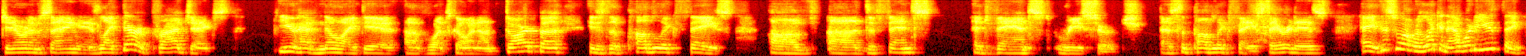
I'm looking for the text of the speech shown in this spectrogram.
Do you know what I'm saying? Is like there are projects you have no idea of what's going on. DARPA is the public face of uh, defense advanced research. That's the public face. There it is. Hey, this is what we're looking at. What do you think?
